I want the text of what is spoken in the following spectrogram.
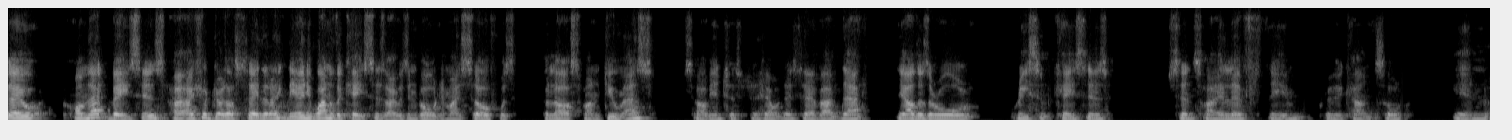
So on that basis, I, I should just say that I think the only one of the cases I was involved in myself was the last one, Dumas. So I'll be interested to hear what they say about that. The others are all recent cases since I left the Privy Council in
